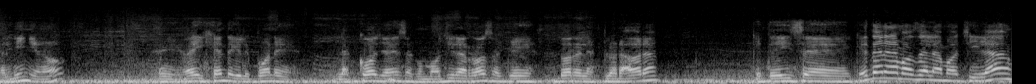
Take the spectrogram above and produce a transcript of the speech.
al niño, ¿no? Eh, hay gente que le pone la colla esa con mochila rosa que es Dora la exploradora, que te dice, ¿qué tenemos en la mochila?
